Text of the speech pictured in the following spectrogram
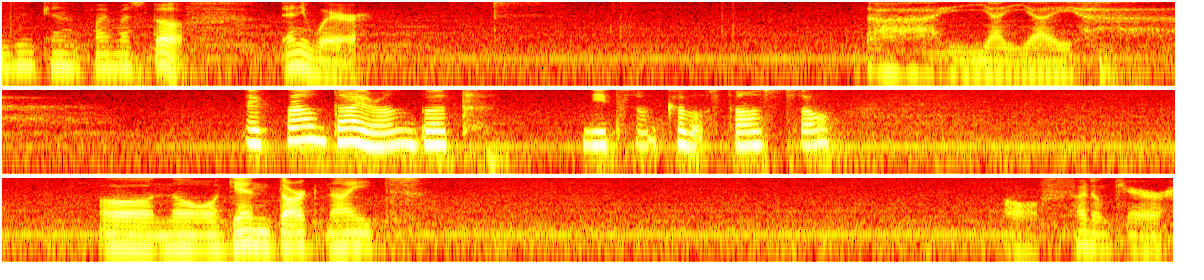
Easily can't find my stuff anywhere. Ay, ay, ay. I found iron, but need some cobblestones, so Oh no, again dark night. Oh, I don't care.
